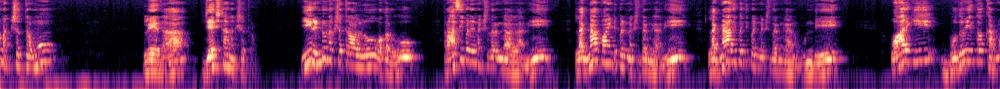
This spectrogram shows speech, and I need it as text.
నక్షత్రము లేదా జ్యేష్ఠ నక్షత్రం. ఈ రెండు నక్షత్రాలలో ఒకరు రాశి పడిన నక్షత్రంగా గాని లగ్నా పాయింట్ పడిన నక్షత్రం గాని లగ్నాధిపతి పడిన నక్షత్రంగాని ఉండి వారికి బుధుని యొక్క కర్మ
